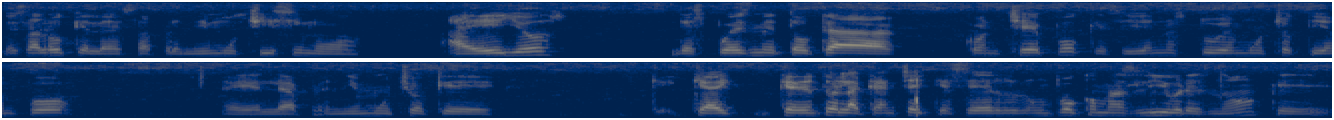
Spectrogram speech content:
es algo que les aprendí muchísimo a ellos. Después me toca con Chepo, que si bien no estuve mucho tiempo, eh, le aprendí mucho que, que, que, hay, que dentro de la cancha hay que ser un poco más libres, ¿no? Que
